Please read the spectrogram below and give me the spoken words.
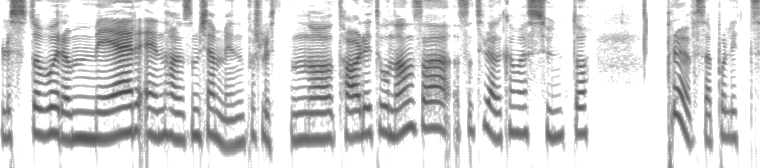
lyst til å være mer enn han som kommer inn på slutten og tar de tonene, så, så tror jeg det kan være sunt å prøve seg på litt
